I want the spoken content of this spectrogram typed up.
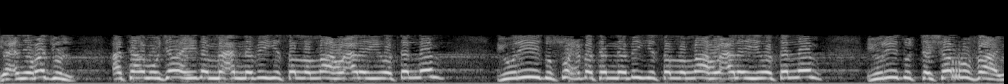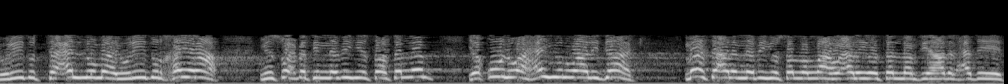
يعني رجل أتى مجاهدا مع النبي صلى الله عليه وسلم يريد صحبة النبي صلى الله عليه وسلم يريد التشرف يريد التعلم يريد الخير من صحبة النبي صلى الله عليه وسلم. يقول أحي والداك. ما سأل النبي صلى الله عليه وسلم في هذا الحديث.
